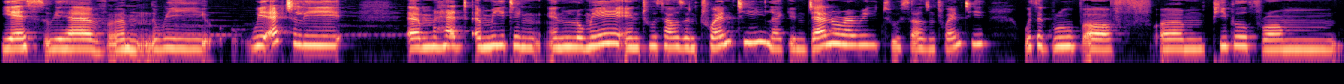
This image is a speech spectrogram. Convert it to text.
Yes, we have. Um, we we actually um, had a meeting in Lomé in 2020, like in January 2020, with a group of um, people from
